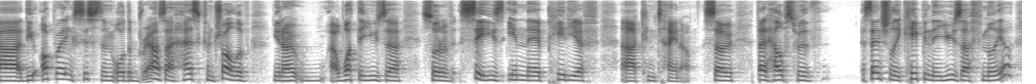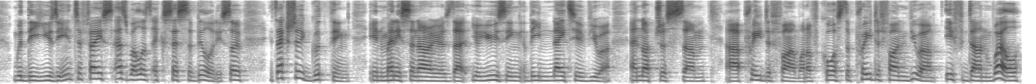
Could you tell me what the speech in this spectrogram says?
uh, the operating system or the browser has control of you know uh, what the user sort of sees in their PDF uh, container. So that helps with essentially keeping the user familiar with the user interface as well as accessibility. So it's actually a good thing in many scenarios that you're using the native viewer and not just some uh, predefined one. Of course, the predefined viewer, if done well,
